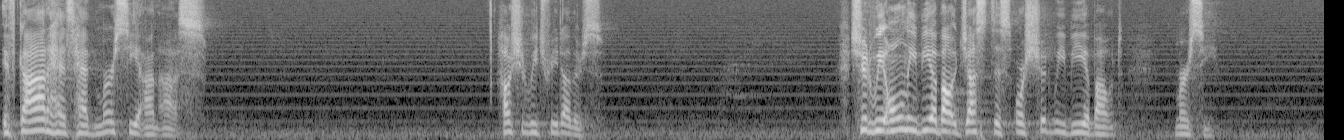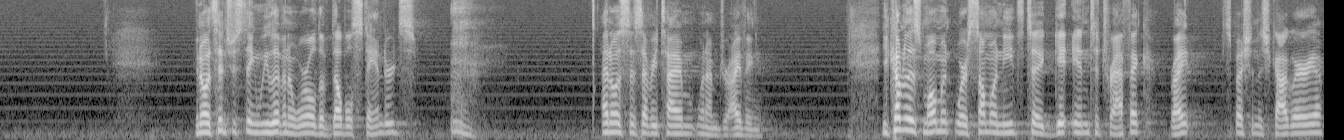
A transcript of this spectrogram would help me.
If God has had mercy on us, how should we treat others? Should we only be about justice or should we be about mercy? You know, it's interesting. We live in a world of double standards. I notice this every time when I'm driving. You come to this moment where someone needs to get into traffic, right? Especially in the Chicago area.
